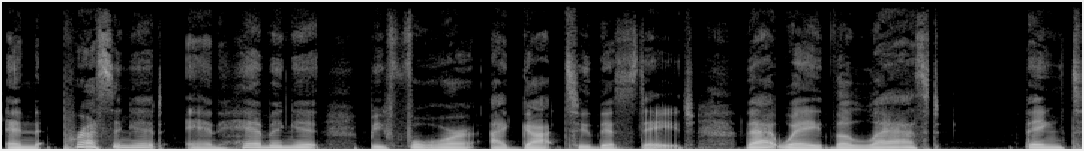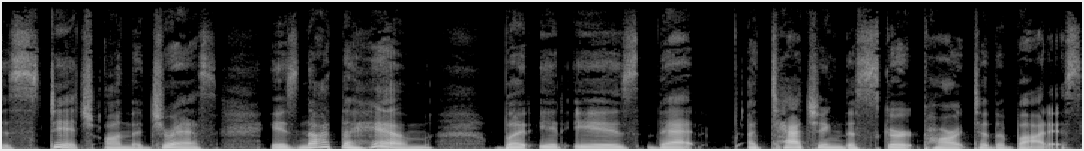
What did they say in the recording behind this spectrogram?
and pressing it and hemming it before I got to this stage. That way, the last thing to stitch on the dress is not the hem, but it is that attaching the skirt part to the bodice.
